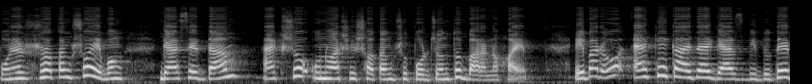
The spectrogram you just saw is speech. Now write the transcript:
পনেরো শতাংশ এবং গ্যাসের দাম একশো উনআশি শতাংশ পর্যন্ত বাড়ানো হয়। এবারও একই কায়দায় গ্যাস বিদ্যুতের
